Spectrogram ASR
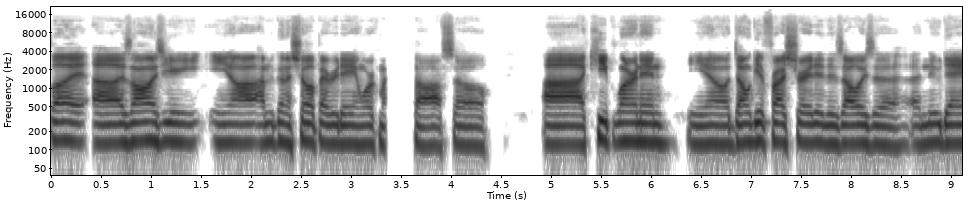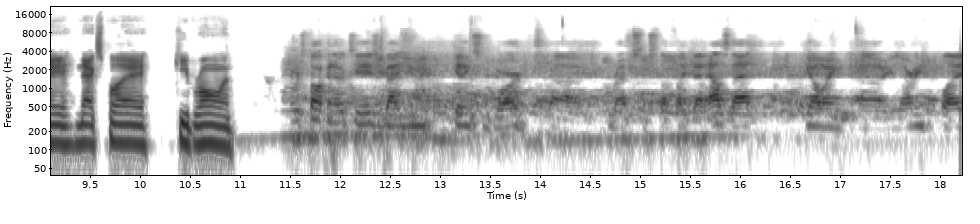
but uh, as long as you, you know, I'm going to show up every day and work my off. So uh, keep learning, you know, don't get frustrated. There's always a, a new day, next play, keep rolling. We are talking OTAs about you getting some guard uh, reps and stuff like that. How's that going? Uh, are you learning to play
